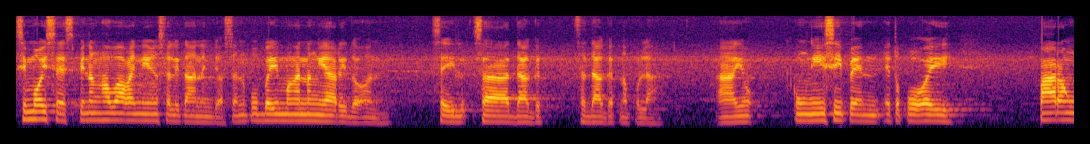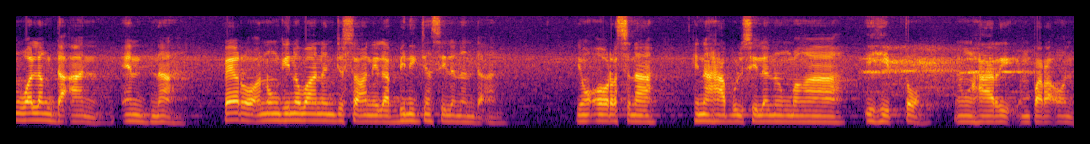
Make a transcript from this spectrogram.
si Moises, pinanghawakan niya yung salita ng Diyos. Ano po ba yung mga nangyari doon? sa, sa dagat sa dagat na pula. Uh, yung, kung iisipin, ito po ay parang walang daan, end na. Pero anong ginawa ng Diyos sa kanila? Binigyan sila ng daan. Yung oras na hinahabol sila ng mga Ehipto, yung hari, yung paraon.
